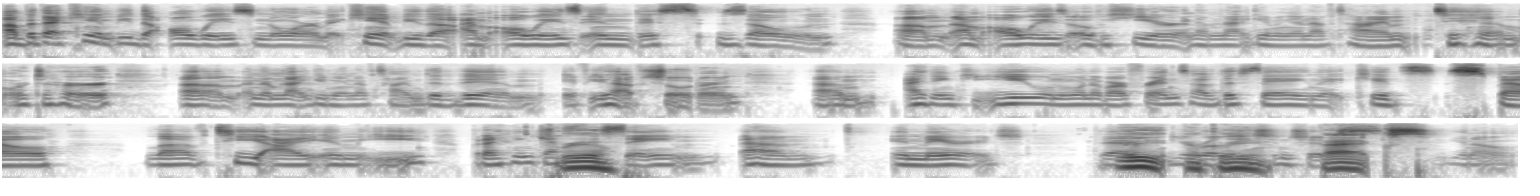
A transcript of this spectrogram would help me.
uh, but that can't be the always norm. It can't be the i'm always in this zone. Um, i'm always over here and i'm not giving enough time to him or to her um, and i'm not giving enough time to them if you have children. Um, i think you and one of our friends have this saying that kids spell love t-i-m-e but i think that's the same um, in marriage that Agreed, your agreed. relationships Facts. you know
